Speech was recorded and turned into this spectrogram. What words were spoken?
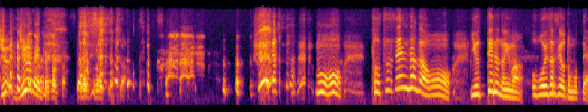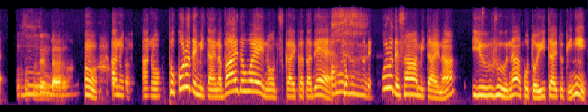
10, 10年かかった。いただきますってさ。もう、突然だがを言ってるの今、覚えさせようと思って。突然だが。うん。あの、あの、ところでみたいな、by the way の使い方で、はいとはいはいところでさ、みたいな、いう風なことを言いたいときに、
